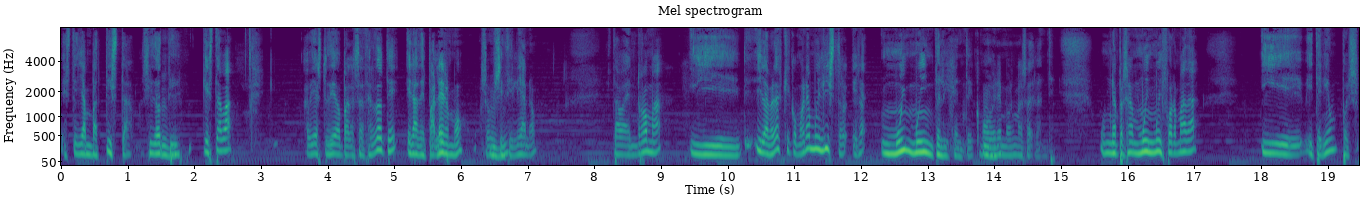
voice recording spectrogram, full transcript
este Gian Battista Sidotti, que estaba, había estudiado para sacerdote, era de Palermo, o sea, un siciliano, estaba en Roma y, y la verdad es que como era muy listo, era muy, muy inteligente, como veremos más adelante. Una persona muy, muy formada y, y tenía pues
